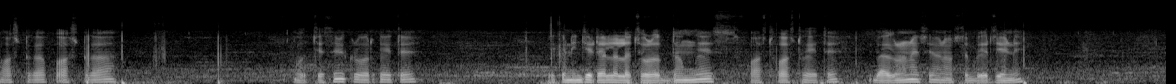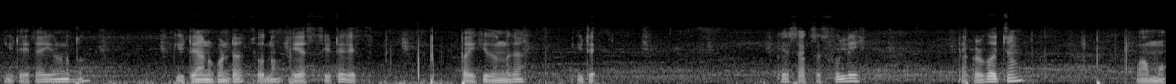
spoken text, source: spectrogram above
ఫాస్ట్గా ఫాస్ట్గా వచ్చేసాం ఇక్కడ వరకు అయితే. ఇక్కడ నుంచి ఎటు వెళ్ళాలో చూద్దాం గైస్ ఫాస్ట్ ఫాస్ట్గా అయితే బ్యాక్గ్రౌండ్ అయితే ఏమైనా వస్తే బేర్ చేయండి. ఇటైతే అయి ఉండదు ఇటే అనుకుంటా చూద్దాం. ఎస్ ఇటే గైస్ పైకి ఇది ఉందిగా ఇటే. ఓకే సక్సెస్ఫుల్లీ ఎక్కడికి వచ్చాం. వామ్మో.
